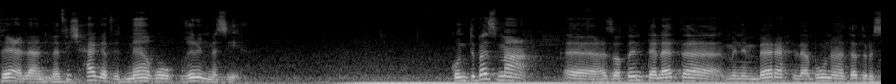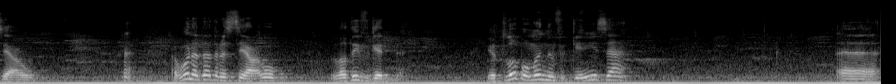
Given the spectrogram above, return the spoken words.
فعلا مفيش حاجة في دماغه غير المسيح. كنت بسمع عظتين ثلاثة من امبارح لأبونا تدرس يعقوب. أبونا تدرس يعقوب لطيف جدا. يطلبوا منه في الكنيسة آه،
